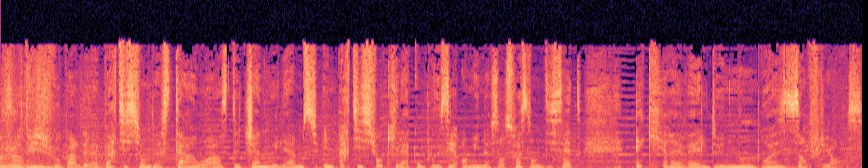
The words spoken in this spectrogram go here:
Aujourd'hui, je vous parle de la partition de Star Wars de John Williams, une partition qu'il a composée en 1977 et qui révèle de nombreuses influences.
